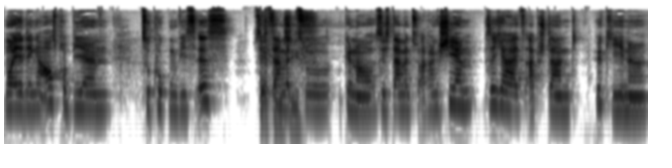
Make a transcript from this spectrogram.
neue Dinge ausprobieren, zu gucken, wie es ist, sich Defensiv. damit zu, genau, sich damit zu arrangieren, Sicherheitsabstand, Hygiene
